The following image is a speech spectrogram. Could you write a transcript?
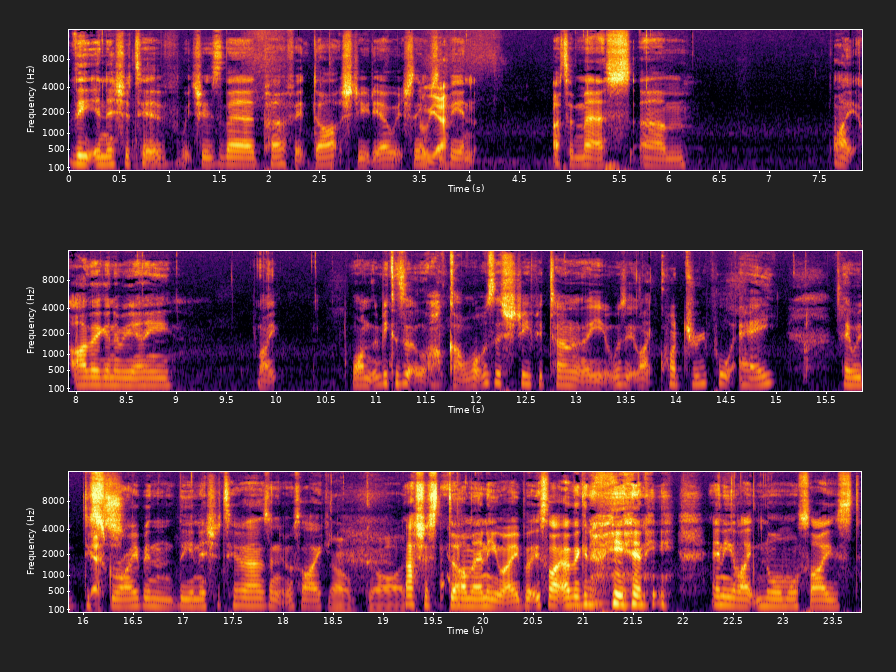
the initiative, which is their Perfect Dark studio, which seems Oh, yeah. to be an utter mess. Um, like, are there going to be any like one? Because oh god, what was the stupid term that they used? Was it like quadruple A? They were Yes. describing the initiative as, and it was like Oh god. that's just dumb anyway. But it's like, are there going to be any any like normal sized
